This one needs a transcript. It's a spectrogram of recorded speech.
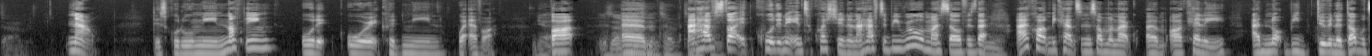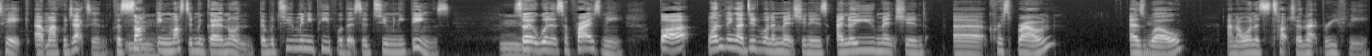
Damn. Now, this could all mean nothing, or it or it could mean whatever. Yeah. But It's open to um, I have started calling it into question, and I have to be real with myself. Is that Mm. I can't be canceling someone like um, R. Kelly and not be doing a double take at Michael Jackson Mm. because something must have been going on. There were too many people that said too many things, Mm. so it wouldn't surprise me. But one thing I did want to mention is I know you mentioned uh, Chris Brown as well, and I wanted to touch on that briefly.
